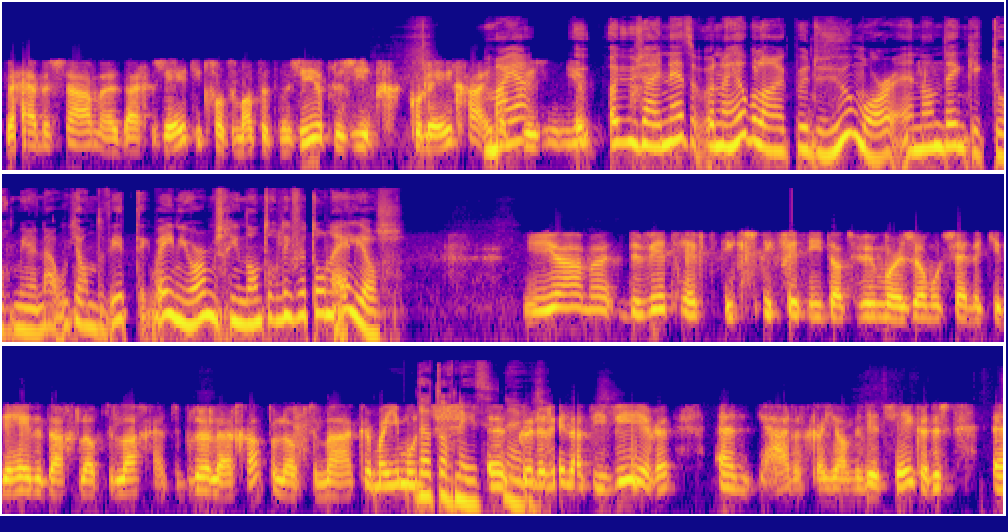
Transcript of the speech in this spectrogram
We hebben samen daar gezeten. Ik vond hem altijd een zeer plezierige collega in maar dat ja, presidium. U, u zei net, een heel belangrijk punt is humor. En dan denk ik toch meer, nou Jan de Wit, ik weet niet hoor, misschien dan toch liever Ton Elias. Ja, maar de wit heeft... Ik, ik vind niet dat humor zo moet zijn dat je de hele dag loopt te lachen en te brullen en grappen loopt te maken. Maar je moet dat toch niet? Uh, nee. kunnen relativeren. En ja, dat kan Jan de Wit zeker. Dus uh,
